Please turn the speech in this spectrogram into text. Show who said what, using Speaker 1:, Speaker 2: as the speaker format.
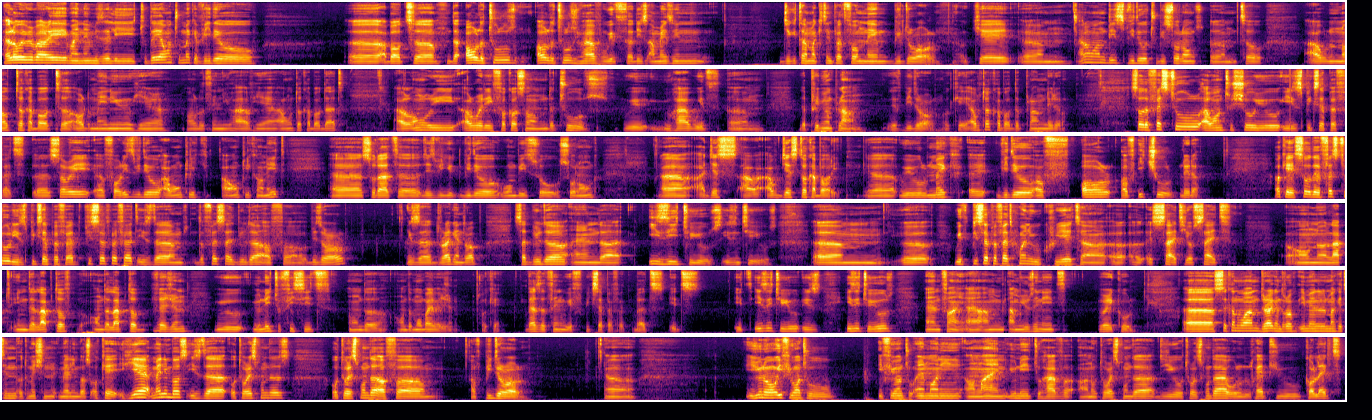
Speaker 1: Hello everybody, my name is Eli. Today I want to make a video uh, about uh, the, all the tools, all the tools you have with uh, this amazing digital marketing platform named Builderall. Okay, um, I don't want this video to be so long, um, so I will not talk about uh, all the menu here, all the things you have here. I won't talk about that. I will only already focus on the tools we, you have with um, the premium plan with Builderall. Okay, I'll talk about the plan later. So the first tool I want to show you is Pixel Perfect. Uh, sorry uh, for this video, I won't click. I won't click on it uh, so that uh, this video won't be so so long. Uh, I just I, I will just talk about it. Uh, we will make a video of all of each tool later. Okay, so the first tool is Pixel Perfect. Pixel Perfect is the um, the first site builder of uh, is a drag and drop site builder and uh, easy to use easy to use. Um, uh, with Pixel Perfect when you create a, a, a, site your site on a lap in the laptop on the laptop version you you need to fix it on the on the mobile version. Okay. That's the thing with Pixel Perfect but it's it's easy to use is easy to use and fine. I, I'm, I'm using it. Very cool uh, second one, drag and drop email marketing automation MailingBoss. Okay, here MailingBoss is the autoresponders, autoresponder of um, of Builderall. Uh, you know, if you want to if you want to earn money online, you need to have an autoresponder. The autoresponder will help you collect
